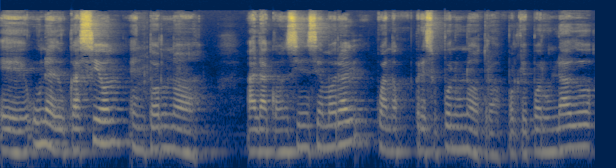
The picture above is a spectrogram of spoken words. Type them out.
eh, una educación en torno a la conciencia moral cuando presupone un otro, porque por un lado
